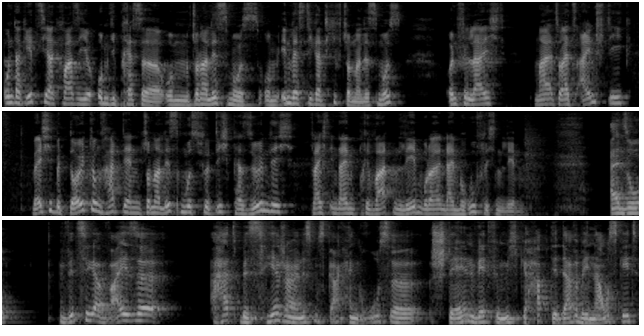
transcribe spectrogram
Und da geht es ja quasi um die Presse, um Journalismus, um Investigativjournalismus. Und vielleicht mal so als Einstieg, welche Bedeutung hat denn Journalismus für dich persönlich vielleicht in deinem privaten Leben oder in deinem beruflichen Leben? Also witzigerweise hat bisher Journalismus gar keinen großen Stellenwert für mich gehabt, der darüber hinausgeht,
